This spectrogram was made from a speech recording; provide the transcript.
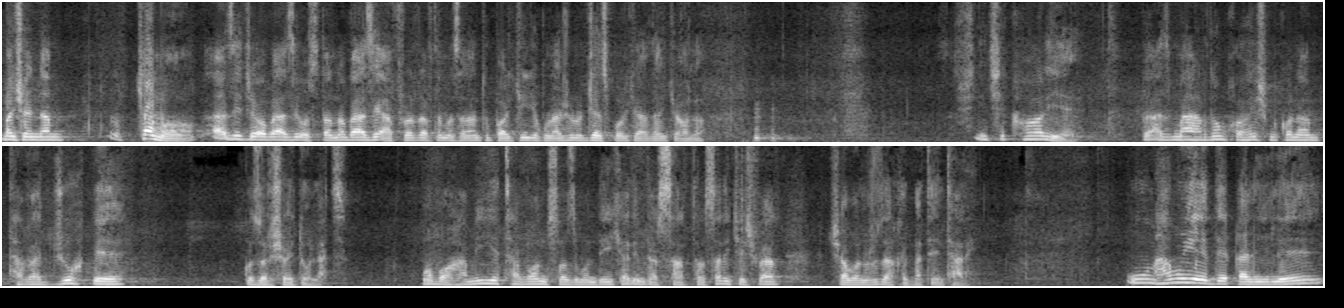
من شنیدم کما بعضی جا بعضی استانا بعضی افراد رفتن مثلا تو پارکینگ خونهشون رو جنس پر کردن که حالا. این چه کاریه؟ به از مردم خواهش می‌کنم توجه به گزارش های دولت. ما با همه توان سازماندهی کردیم در سرتاسر سر کشور شبانه روز در خدمت این ترین اون همون یه عده قلیله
